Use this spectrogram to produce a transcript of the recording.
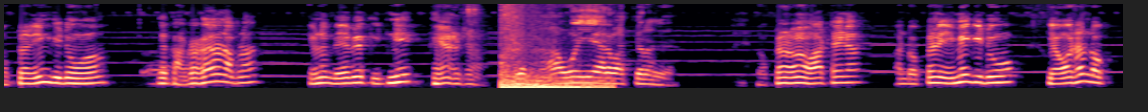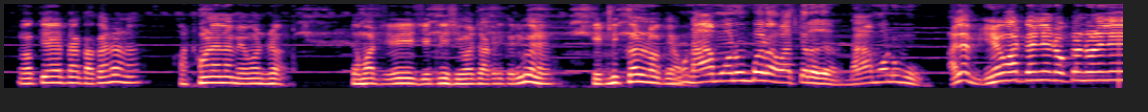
ડૉક્ટરે એમ કીધું કે કાકા ખરા ને આપણા? એમને બે બે કિડની ફેણ છે ના હોય યાર વાત કરે છે. ડૉક્ટર હવે વાત થઈ ને અને ડૉક્ટરે એમ કીધું કે હવે છે ને કે તારા કાકા છે ને અઠવાડિયાના મહેમાન છે. તમારે જે જેટલી સેવા ચાકરી કરવી હોય ને એટલી કર લો કે હું ના મોનું પણ વાત કરે છે. ના મોનું હું. અલે મેં વાત કરી લે ડૉક્ટર જોડે લે.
